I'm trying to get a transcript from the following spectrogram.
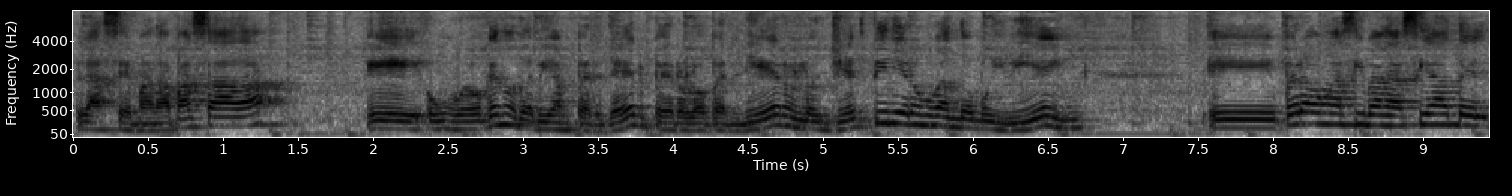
la semana pasada. Eh, un juego que no debían perder, pero lo perdieron. Los Jets vinieron jugando muy bien. Eh, pero aún así van a Seattle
